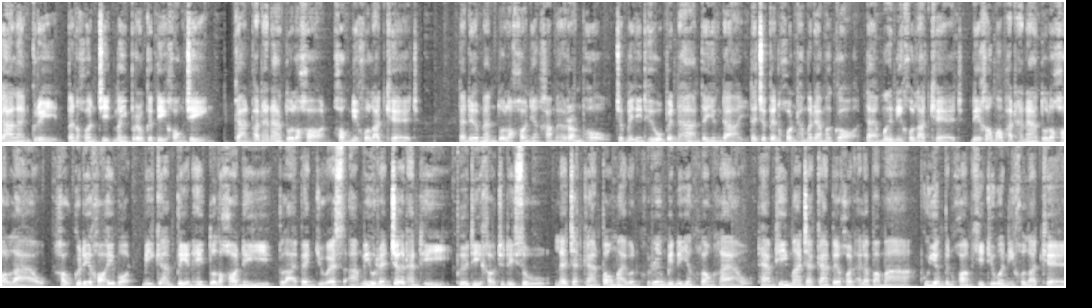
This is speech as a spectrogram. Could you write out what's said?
กาแลนกรีเป็นคนจิตไม่ปกติของจริง การพัฒนาตัวละครของนิโคลัสเคจ แต่เดิมนั้นตัวละครอย่างคาเมรอนโพลจะไม่ได้ถือว่าเป็นทหารแต่อย่างใด แต่จะเป็นคนธรรมดามาก่อน แต่เมื่อนิโคลัสเคจได้เข้ามาพัฒนาตัวละครแล้ว เขาก็ได้ขอให้บทมีการเปลี่ยนให้ตัวละครนี้กลายเป็น U.S. Army Ranger ทันที เพื่อที่เขาจะได้สู้ และจัดการเป้าหมายบนเครื่องบินได้อย่างคล่องแคล่ว แถมที่มาจากการเป็นคนอลาบามาก็ยังเป็นความคิดที่ว่านิโคลัสเคจ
